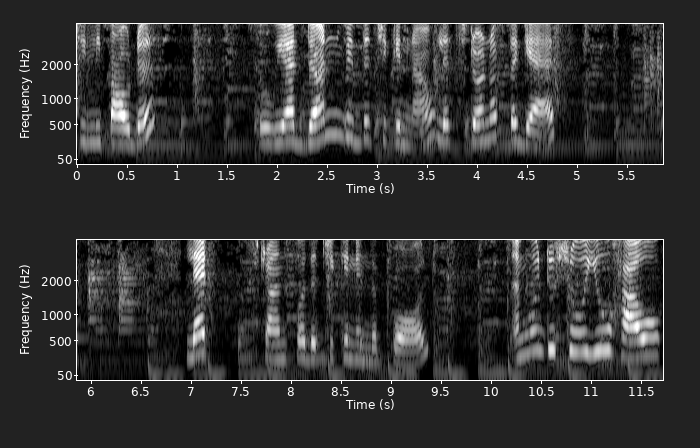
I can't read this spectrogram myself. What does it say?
chili powder. So we are done with the chicken now. Let's turn off the gas. Let's transfer the chicken in the bowl i'm going to show you how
